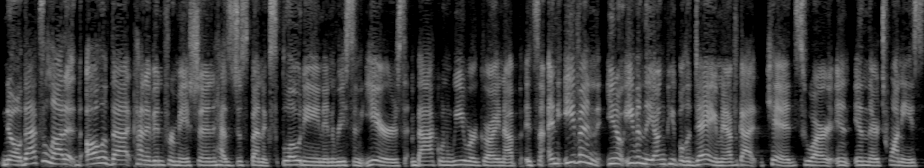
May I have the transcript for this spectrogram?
no, that's a lot of all of that kind of information has just been exploding in recent years. Back when we were growing up, it's and even you know even the young people today. I mean, I've got kids who are in in their twenties.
